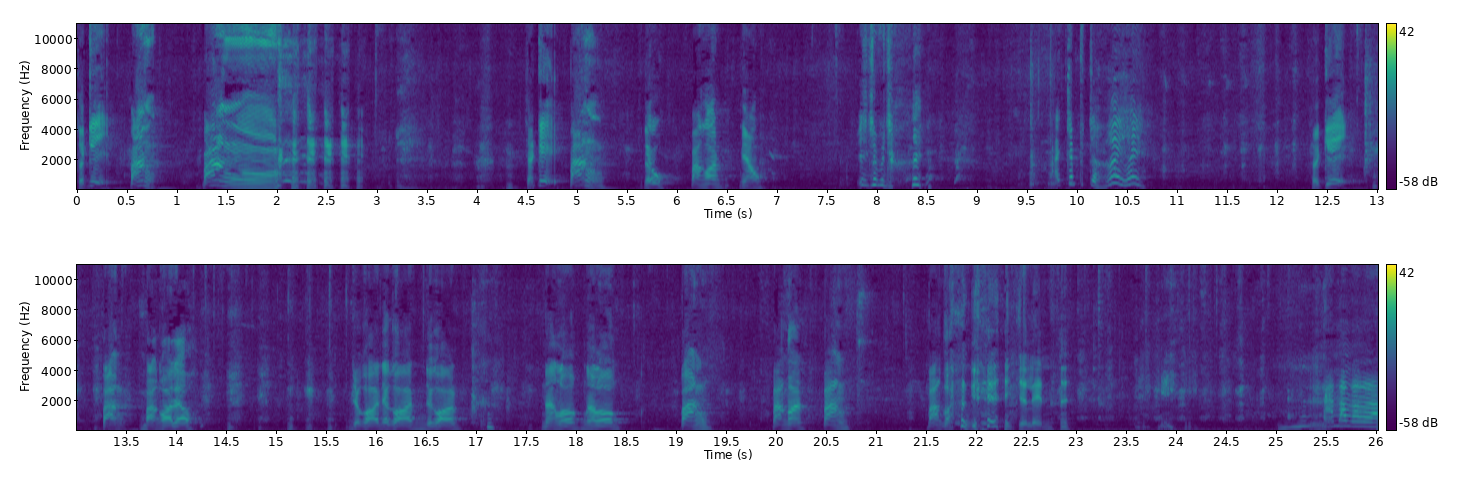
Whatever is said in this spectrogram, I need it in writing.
แจ็กกี้ปัง ปังแจ็กกี้ปัง เร็ว ปังก่อนเหนียวจะไปจะอจะไปจะให้ให้แจ็กกี้ปัง ปังก่อนเร็ว เดี๋ยวก่อนเดี๋ยวก่อนเดี๋ยวก่อน นั่งลงนั่งลงปังปังก่อนปังปังก่อนเดี๋ยวจะเล่นมามามามา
